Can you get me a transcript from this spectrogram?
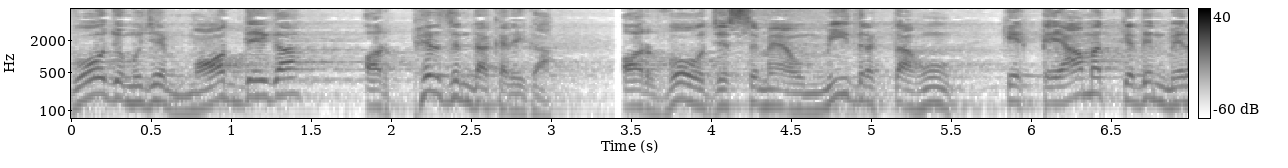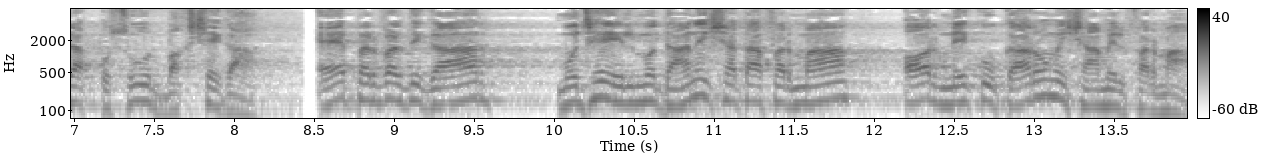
وہ جو مجھے موت دے گا اور پھر زندہ کرے گا۔ اور وہ جس سے میں امید رکھتا ہوں کہ قیامت کے دن میرا قصور بخشے گا۔ اے پروردگار، مجھے علم و دانش عطا فرما اور نیکوکاروں میں شامل فرما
